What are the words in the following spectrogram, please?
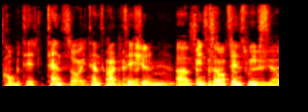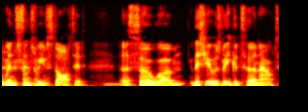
competition, tenth sorry, tenth Okay, competition um, Since in the to- start of since we've yeah, when since we've started. Uh, so um, this year was very good turnout.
